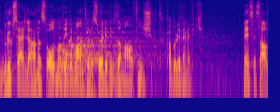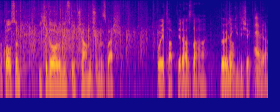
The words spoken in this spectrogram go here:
Brüksel lahanası olmalıydı. Mantarı söylediniz ama altıncı şıktı. Kabul edemedik. Neyse sağlık olsun. İki doğrunuz, üç yanlışınız var. Bu etap biraz daha böyle Zor. gidecek gibi Evet. ya.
